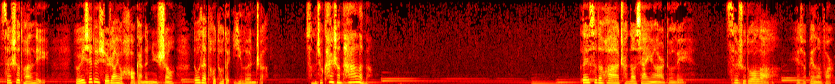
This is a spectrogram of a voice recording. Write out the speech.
在社团里，有一些对学长有好感的女生都在偷偷的议论着：“怎么就看上他了呢？”类似的话传到夏颖耳朵里，次数多了也就变了味儿，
